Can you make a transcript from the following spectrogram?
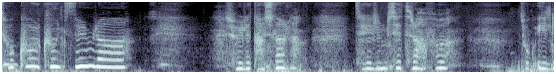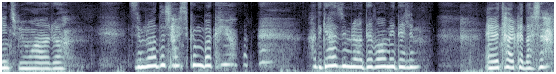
Çok korkunç Zümra. Şöyle taşlarla çevrilmiş etrafı. Çok ilginç bir mağara. Zümra da şaşkın bakıyor. Hadi gel Zümra devam edelim. Evet arkadaşlar.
